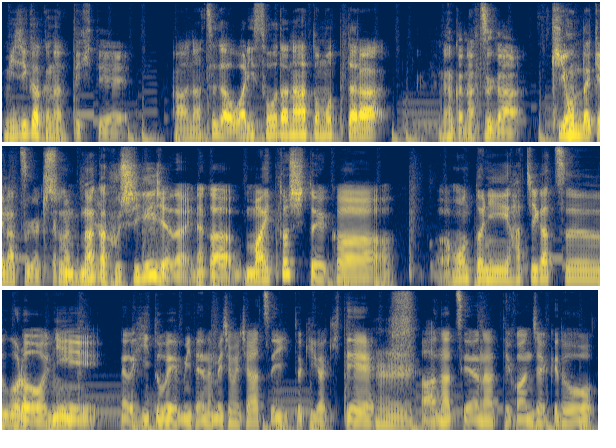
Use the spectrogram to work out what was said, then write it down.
短くなってきてあ夏が終わりそうだなと思ったらなんか夏が気温だけ夏が来た感じで。なんか不思議じゃない？なんか毎年というか本当に8月頃になんかヒートウェーブみたいなめちゃめちゃ暑い時が来て、うん。ああ夏やなっていう感じやけど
